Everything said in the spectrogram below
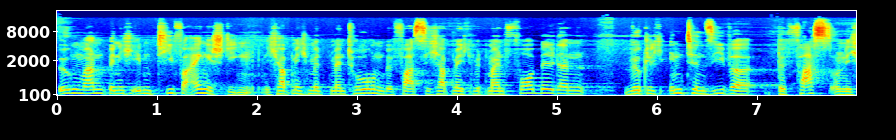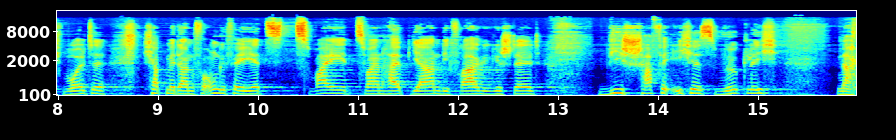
irgendwann bin ich eben tiefer eingestiegen. Ich habe mich mit Mentoren befasst, ich habe mich mit meinen Vorbildern wirklich intensiver befasst und ich wollte, ich habe mir dann vor ungefähr jetzt zwei, zweieinhalb Jahren die Frage gestellt, wie schaffe ich es wirklich, nach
